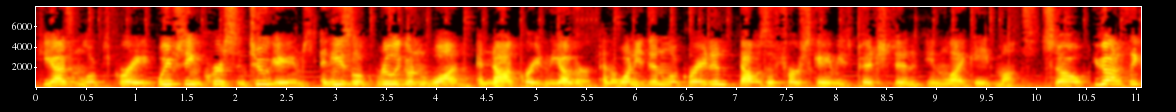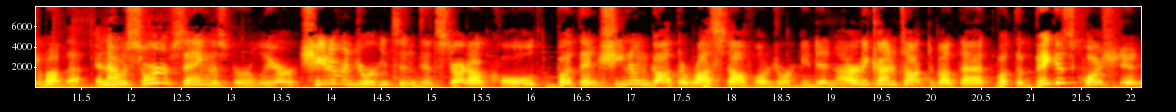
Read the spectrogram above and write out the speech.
He hasn't looked great. We've seen Chris in two games, and he's looked really good in one and not great in the other. And the one he didn't look great in, that was the first game he's pitched in in like eight months. So you got to think about that. And I was sort of saying this earlier. Cheetam and Jorgensen did start out cold, but then Cheetam got the rust off while Jorgie didn't. I already kind of talked about that. But the biggest question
